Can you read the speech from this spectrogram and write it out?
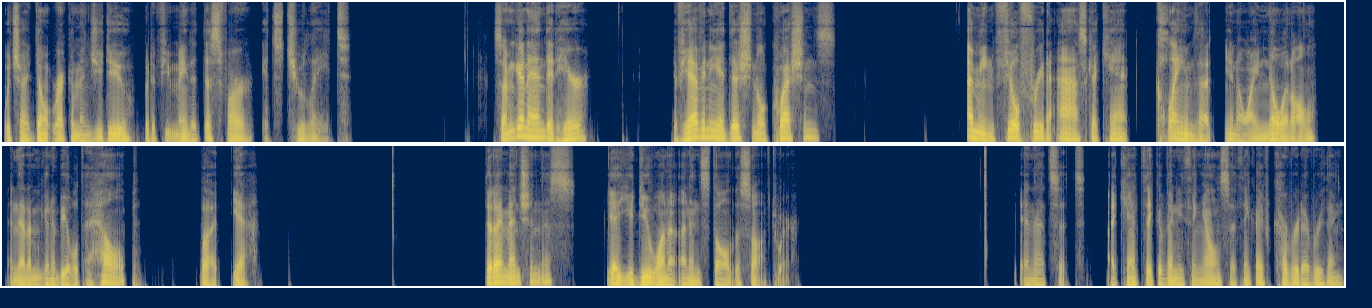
which I don't recommend you do, but if you made it this far, it's too late. So I'm going to end it here. If you have any additional questions, I mean, feel free to ask. I can't claim that, you know, I know it all and that I'm going to be able to help. But yeah. Did I mention this? Yeah, you do want to uninstall the software. And that's it. I can't think of anything else. I think I've covered everything.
